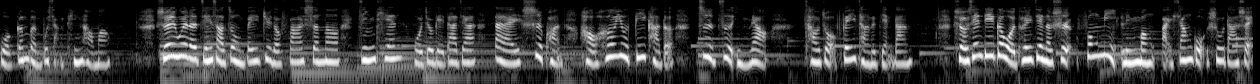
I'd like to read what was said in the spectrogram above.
我根本不想听，好吗？所以，为了减少这种悲剧的发生呢，今天我就给大家带来四款好喝又低卡的自制饮料，操作非常的简单。首先，第一个我推荐的是蜂蜜柠檬百香果苏打水。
